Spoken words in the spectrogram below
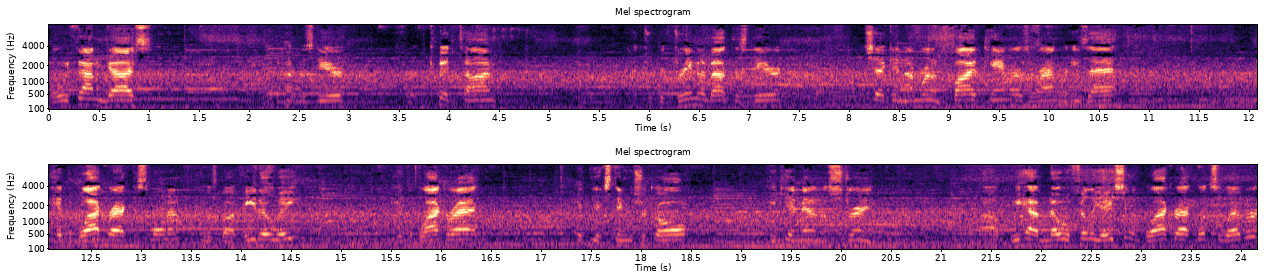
Well, we found him, guys. Hunting this deer good time. I've been dreaming about this deer checking. I'm running five cameras around where he's at. Hit the black rack this morning. It was about 8:08. Hit the black rack. Hit the extinguisher call. He came in on a string. Uh, we have no affiliation with Black Rack whatsoever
